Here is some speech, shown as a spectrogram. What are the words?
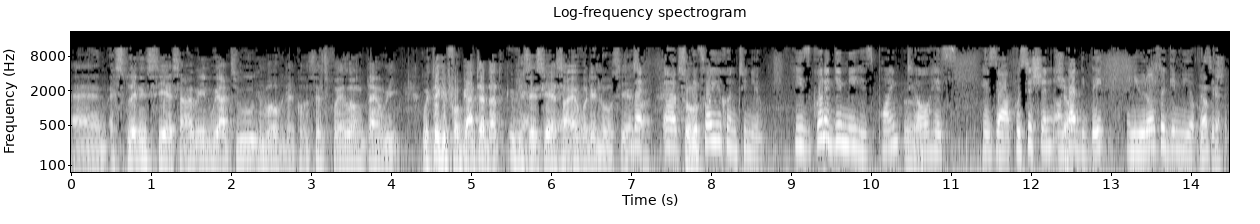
um, explaining CSR. I mean, we are too involved in the concept for a long time. We we take it for granted that if you say CSR, everybody knows CSR. But uh, so before you continue, he's going to give me his point Mm. or his his uh, position on Sure. that debate, and you would also give me your Okay. position.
